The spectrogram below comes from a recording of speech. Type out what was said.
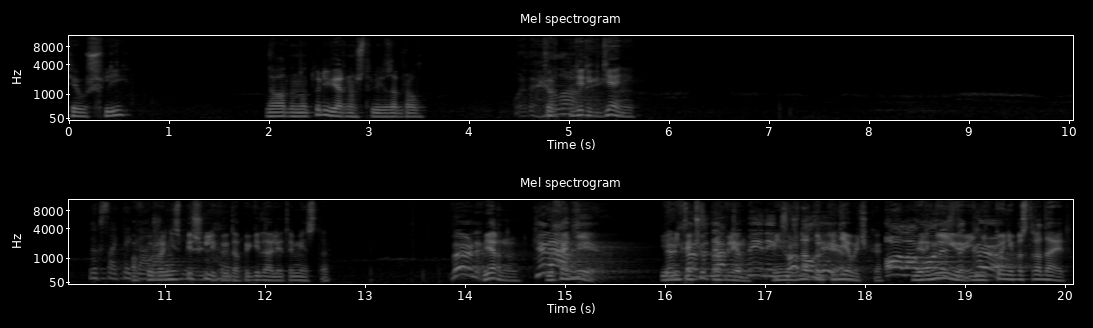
Все ушли. Да ладно, в натуре верно, что ли, забрал? Черт подери, где они? Похоже, они спешили, когда покидали это место. Вернон, out выходи. Я не хочу проблем. Мне нужна только девочка. Верни ее, и никто не пострадает.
